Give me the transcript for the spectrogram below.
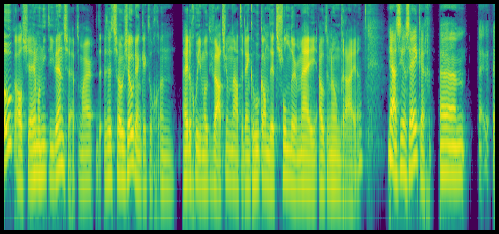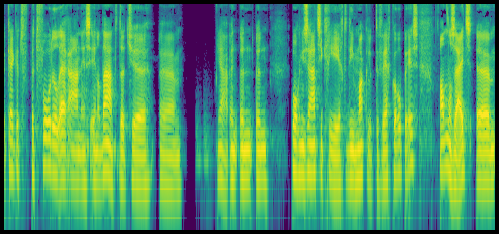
Ook als je helemaal niet die wens hebt. Maar het is sowieso denk ik toch een hele goede motivatie om na te denken... hoe kan dit zonder mij autonoom draaien? Ja, zeer zeker. Ehm, eh, kijk, het, het voordeel eraan is inderdaad dat je ehm, ja, een, een, een organisatie creëert die makkelijk te verkopen is. Anderzijds, ehm,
